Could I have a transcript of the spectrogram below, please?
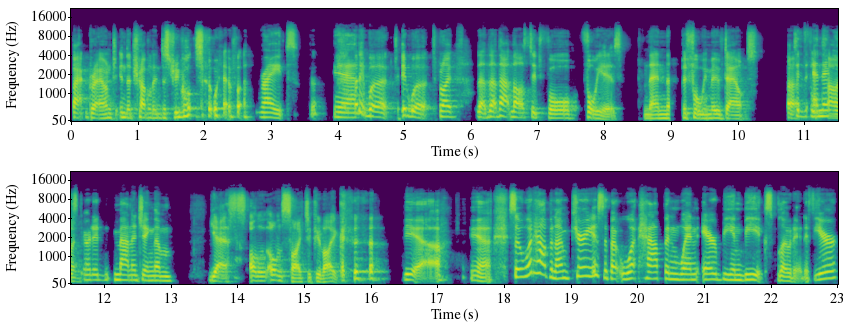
background in the travel industry whatsoever. Right. Yeah. But it worked. It worked. But I, that, that, that lasted for four years. And then before we moved out. Uh, and then you started managing them. Yes, on, on site, if you like. yeah. Yeah. So what happened? I'm curious about what happened when Airbnb exploded. If you're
